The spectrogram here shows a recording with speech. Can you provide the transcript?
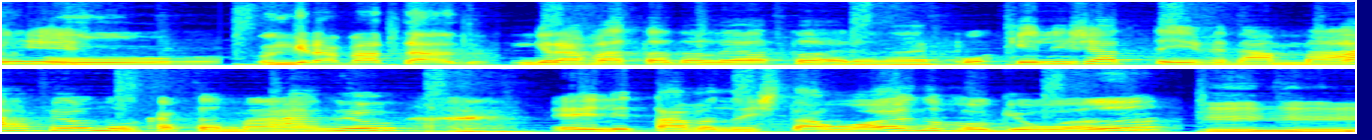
Ele- O, o engravatado. engravatado aleatório, né? Porque ele já teve na Marvel, no Capitão Marvel, ele tava no Star Wars, no Rogue One, Uhum.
